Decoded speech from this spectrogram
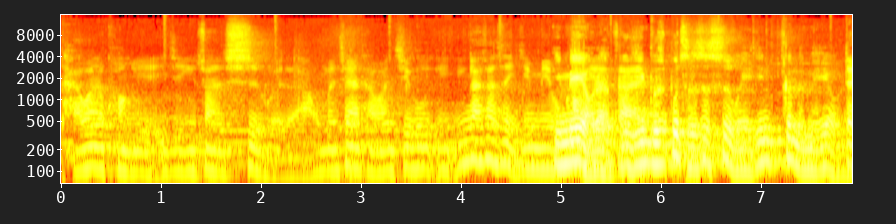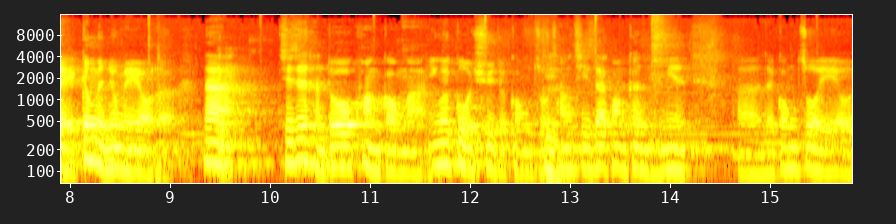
台湾的矿业已经算视为了啊，我们现在台湾几乎应应该算是已经没有，已经没有了，已经不是不只是视为，已经根本没有了。对，根本就没有了。那其实很多矿工啊，因为过去的工作长期在矿坑里面。呃的工作也有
